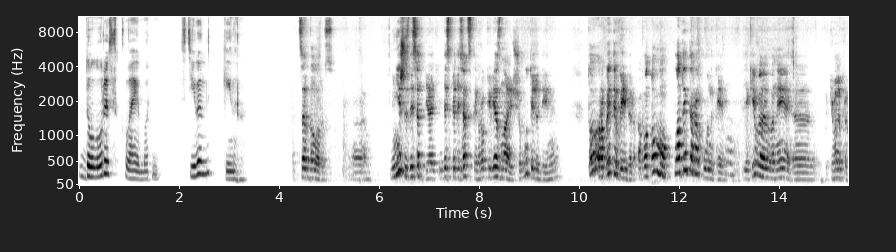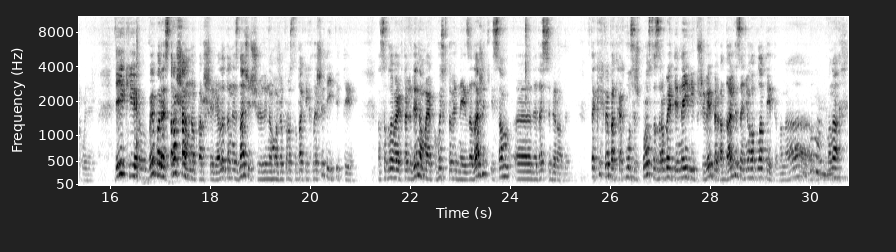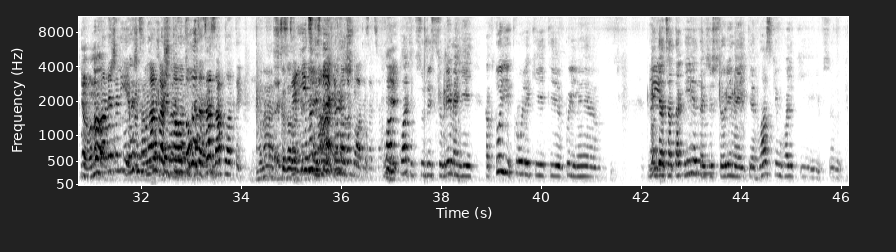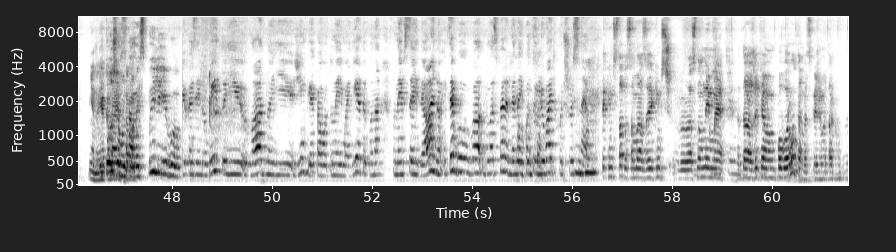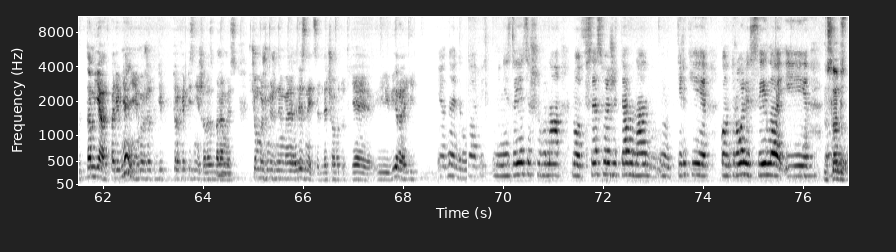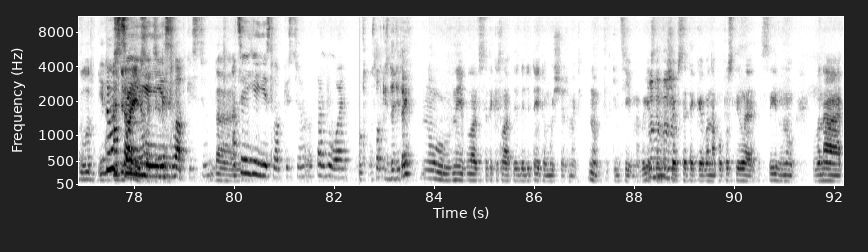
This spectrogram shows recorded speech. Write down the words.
Долорес Клейборн, Стівен Кінг. Це Долорес. Е, Мені 65 і десь 50 тих років я знаю, що бути людиною, то робити вибір, а потім платити рахунки, які вони, е, які вони приходять. Деякі вибори страшенно паршиві, але це не значить, що людина може просто так їх лишити і піти. Особливо, як та людина має когось, хто від неї залежить і сам е, не дасть собі ради. В таких випадках мусиш просто зробити найліпший вибір, а далі за нього платити. Вона, вона, ні, ну, Вона вона не жаліє про це. Вона каже, що вона готова за це заплатити. Вона Це сказала, її що- не знає, вона заплатить за це. Ні. Пла- Платит всю жизнь все время ей, как то ей кролики эти пыльные видятся, так и это, все время эти глазки, угольки и все. Ні, ну И як тоже вона он сама- там из пыли его. хазяйновитої, владної жінки, яка от у неї маєток, вона у неї все ідеально, і це була, була сфера для неї контролювати хоч щось небудь. таким статусом, а за якимсь е, основними да, життєвими поворотами, скажімо так, там є порівняння, і ми вже тоді трохи пізніше розберемось, в чому ж між ними різниця, для чого тут є і віра, і і одна і друга. Мені здається, що вона ну все своє життя вона ну тільки контроль, і сила і Ну, слабість було І до дітей, це є її слабкістю. Да. А це і є її слабкістю. Так буває. слабкість до дітей. Ну, в неї була все-таки слабкість до дітей, тому що ж ми ну, в кінці ми вияснимо, Мгм. що все-таки вона попустила сину. Ну, вона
